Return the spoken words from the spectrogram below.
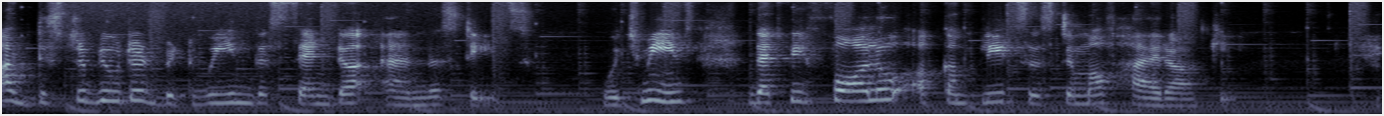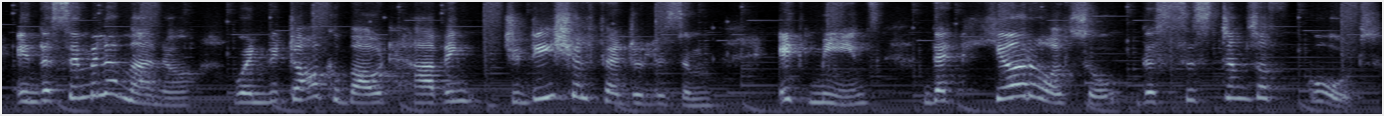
are distributed between the center and the states, which means that we follow a complete system of hierarchy. In the similar manner, when we talk about having judicial federalism, it means that here also the systems of courts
